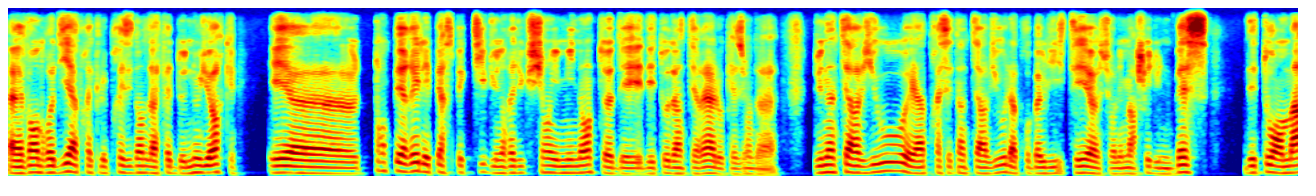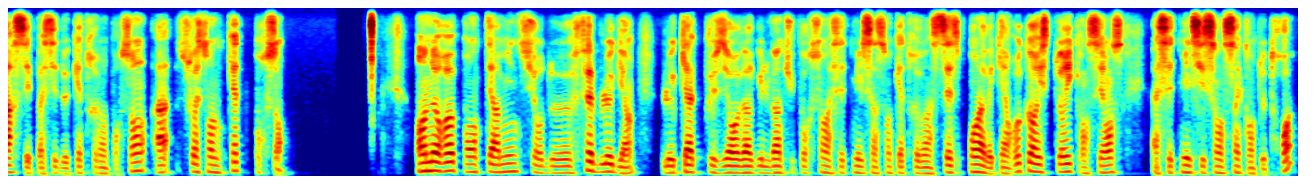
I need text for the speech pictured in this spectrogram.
vendredi après que le président de la Fed de New York et euh, tempérer les perspectives d'une réduction imminente des, taux d'intérêt à l'occasion d'une interview. Et après cette interview, la probabilité euh, sur les marchés d'une baisse des taux en mars est passée de 80% à 64%. En Europe, on termine sur de faibles gains. Le CAC plus 0,28% à 7596 points avec un record historique en séance à 7653.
